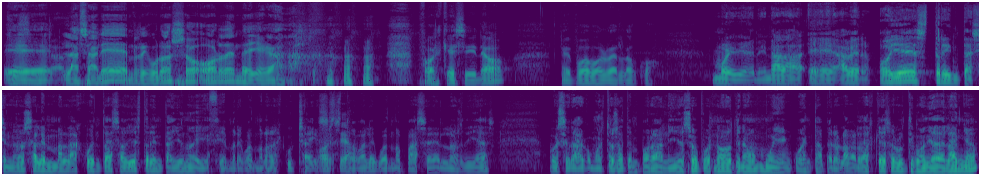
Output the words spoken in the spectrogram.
eh, las haré en riguroso orden de llegada, porque si no, me puedo volver loco. Muy bien, y nada, eh, a ver, hoy es 30, si no nos salen mal las cuentas, hoy es 31 de diciembre cuando nos escucháis esto, ¿vale? Cuando pasen los días, pues será como esto es atemporal y eso, pues no lo tenemos muy en cuenta, pero la verdad es que es el último día del año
